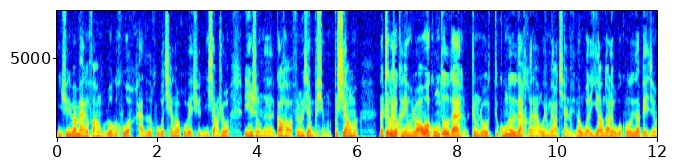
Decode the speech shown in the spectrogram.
你去那边买个房，落个户，孩子的户口迁到湖北去，你享受邻省的高考分数线不行不香吗？那这个时候肯定会说，哦，我工作都在郑州，工作就在河南，为什么要迁出去？那我的一样道理，我工作就在北京，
